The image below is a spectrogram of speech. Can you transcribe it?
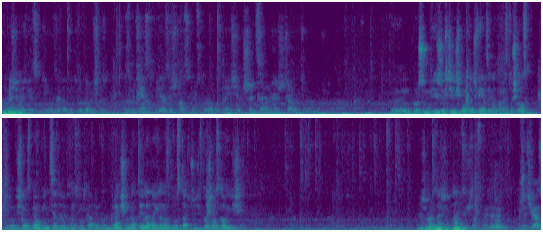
Nie Pierwszy będzie. Katowiecki Dzień Zachodni. Trudno myśleć o zwycięstwie ze Śląskiem, skoro dodaje się trzy celne strzały w ciągu meczu. Yy, Proszę mówić, że chcieliśmy oddać więcej, natomiast to Śląsk, Śląsk miał inicjatywę w tym spotkaniu. No, graliśmy na tyle, na ile nas było stać przeciwko Śląskowi dzisiaj. Proszę bardzo, jeszcze pytanie. Trzeci raz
